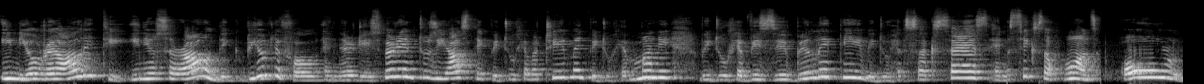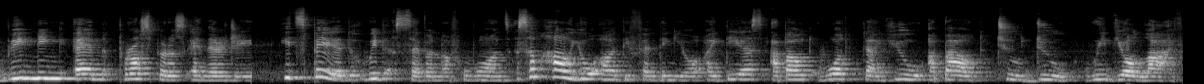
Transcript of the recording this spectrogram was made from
in your reality, in your surrounding. Beautiful energies, very enthusiastic. We do have achievement, we do have money, we do have visibility, we do have success, and Six of Wands, all winning and prosperous energy. It's paired with Seven of Wands. Somehow you are defending your ideas about what are you about to do with your life,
